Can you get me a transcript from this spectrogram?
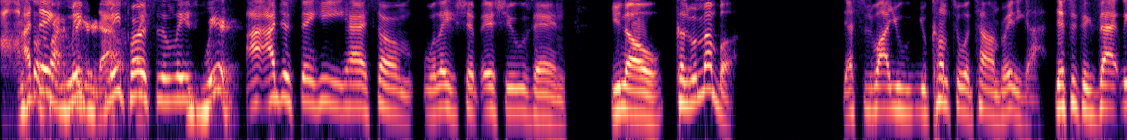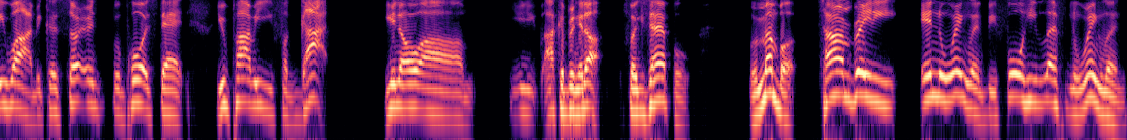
I- I'm I still think trying to me, figure it out. me Like, personally, it's weird. I, I just think he has some relationship issues, and you know, because remember, this is why you you come to a Tom Brady guy. This is exactly why, because certain reports that you probably forgot, you know, um, you, I could bring it up. For example, remember Tom Brady in New England before he left New England.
